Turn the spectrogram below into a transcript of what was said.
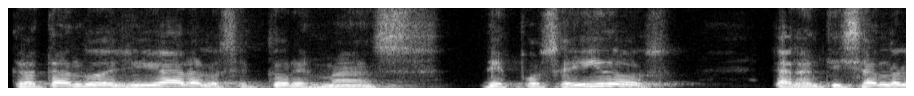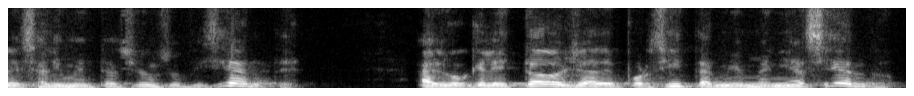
tratando de llegar a los sectores más desposeídos, garantizándoles alimentación suficiente algo que el Estado ya de por sí también venía haciendo,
